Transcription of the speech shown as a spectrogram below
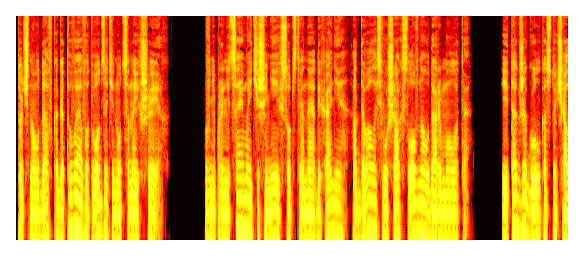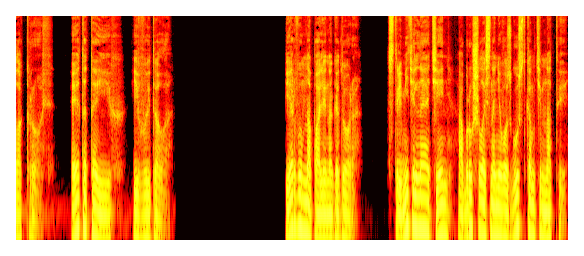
точно удавка, готовая вот-вот затянуться на их шеях. В непроницаемой тишине их собственное дыхание отдавалось в ушах, словно удары молота. И также гулко стучала кровь. Это-то их и выдало. Первым напали на Гадора. Стремительная тень обрушилась на него сгустком темноты.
